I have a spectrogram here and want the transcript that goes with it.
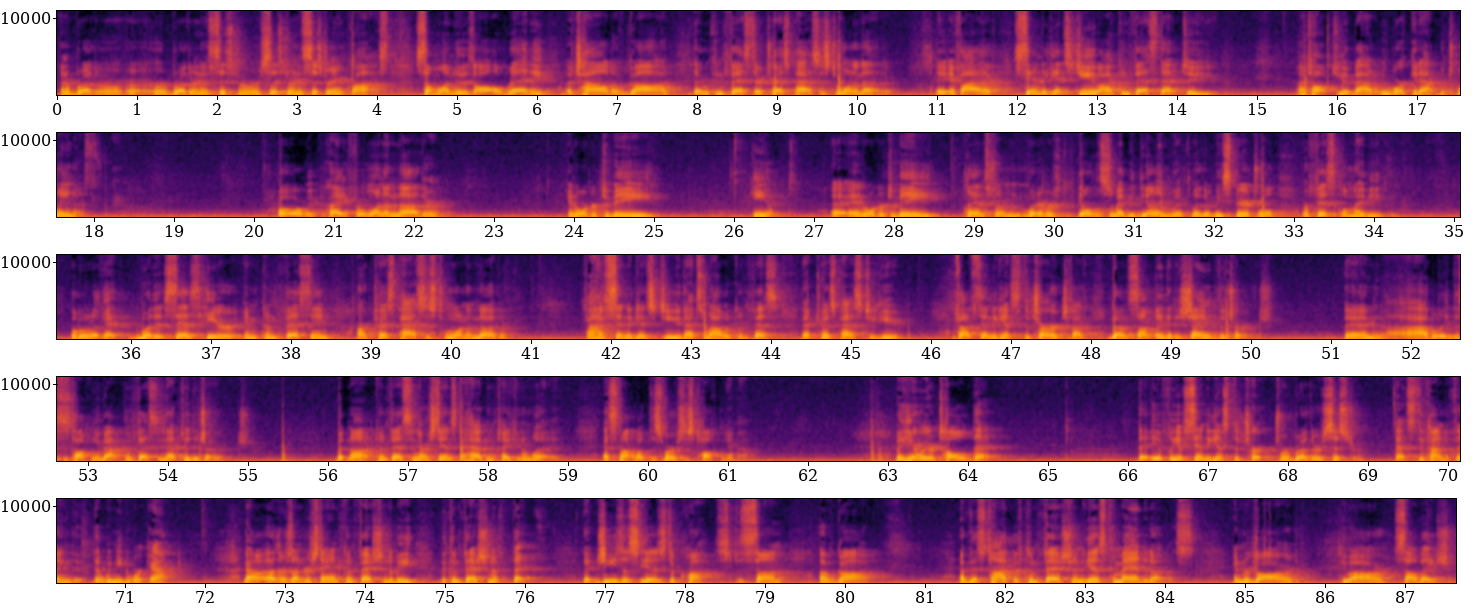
and a brother, or, a brother and a sister, or a sister and a sister in Christ. Someone who is already a child of God, they would confess their trespasses to one another. If I have sinned against you, I confess that to you. I talk to you about it. We work it out between us. Or we pray for one another in order to be healed, uh, in order to be cleansed from whatever illness we may be dealing with, whether it be spiritual or physical, maybe even. But when we look at what it says here in confessing our trespasses to one another, if I have sinned against you, that's when I would confess that trespass to you. If I've sinned against the church, if I've done something that has shamed the church, then I believe this is talking about confessing that to the church. But not confessing our sins to have them taken away. That's not what this verse is talking about. But here we are told that that if we have sinned against the church or a brother or sister, that's the kind of thing that, that we need to work out. Now, others understand confession to be the confession of faith that Jesus is the Christ, the Son of God. And this type of confession is commanded of us in regard to our salvation.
